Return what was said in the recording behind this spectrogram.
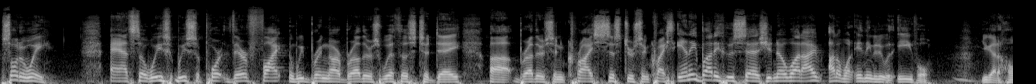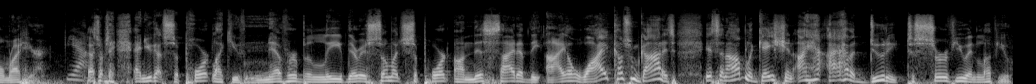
So do we. And so we, we support their fight and we bring our brothers with us today, uh, brothers in Christ, sisters in Christ. Anybody who says, you know what, I, I don't want anything to do with evil, you got a home right here. Yeah. That's what I'm saying. And you got support like you've never believed. There is so much support on this side of the aisle. Why? It comes from God. It's, it's an obligation. I, ha- I have a duty to serve you and love you,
